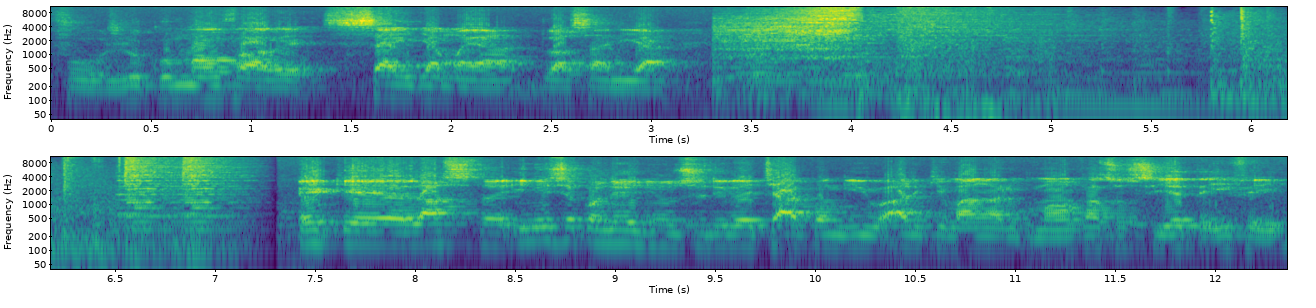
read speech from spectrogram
fu lukumo fawe sai jamaya dwasania eke last inise kone ñunsu dive cakongi alikimaŋa lukumaŋ fa société ifei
